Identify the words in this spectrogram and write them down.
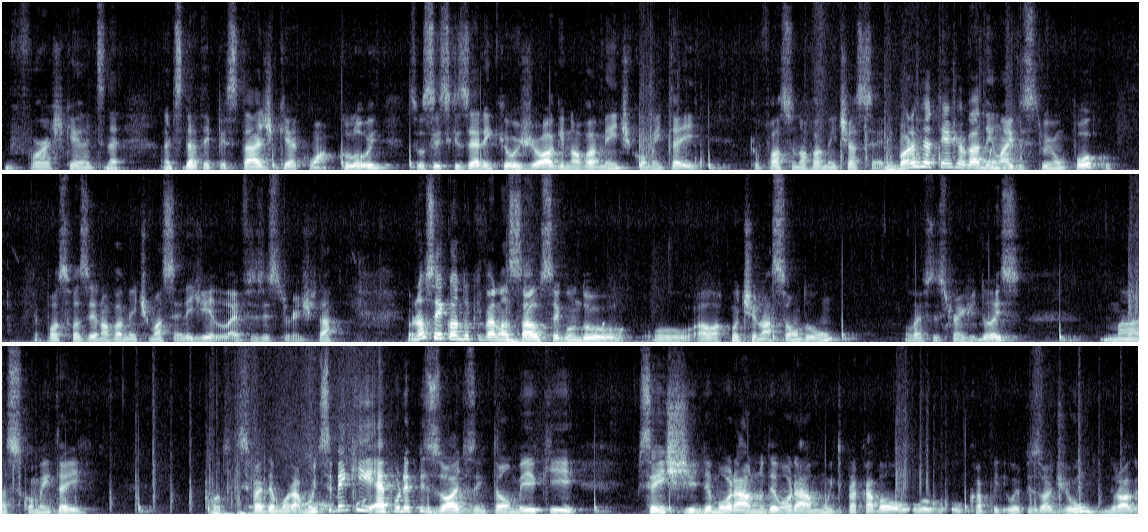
Before, acho que é antes, né? Antes da Tempestade, que é com a Chloe. Se vocês quiserem que eu jogue novamente, comenta aí que eu faço novamente a série. Embora eu já tenha jogado em live stream um pouco, eu posso fazer novamente uma série de Life is Strange, tá? Eu não sei quando que vai lançar o segundo, o, a continuação do 1, o Life is Strange 2, mas comenta aí quanto que isso vai demorar muito. Se bem que é por episódios, então meio que se a gente demorar não demorar muito para acabar o, o, o, episódio 1, droga,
